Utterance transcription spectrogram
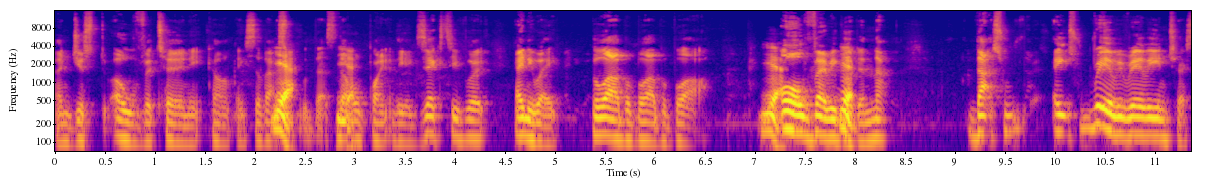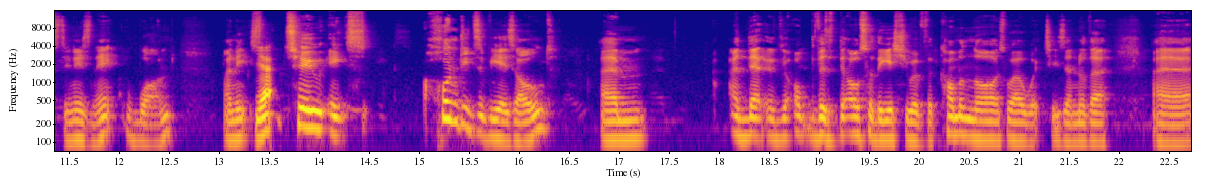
and just overturn it, can't they? So that's Yeah. that's the Yeah. whole point of the executive work. Anyway, blah blah blah blah blah. yeah, All very Yeah. good, and that that's it's really really interesting, isn't it? One, and it's Yeah. two. It's hundreds of years old, um, and there's also the issue of the common law as well, which is another uh,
